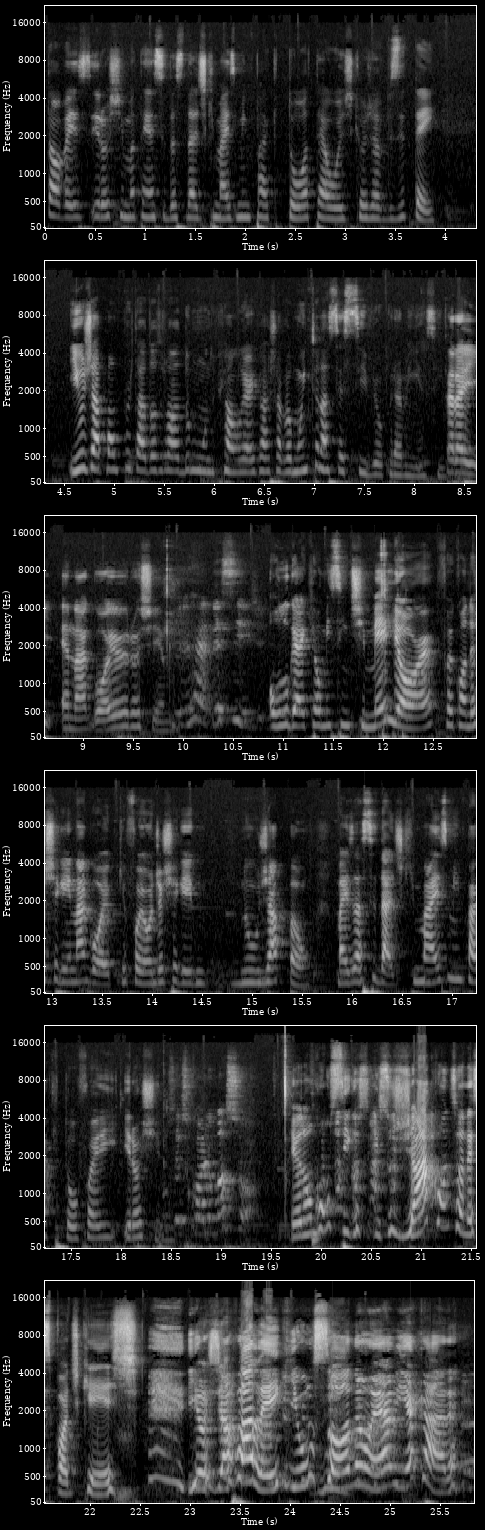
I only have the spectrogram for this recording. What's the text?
talvez Hiroshima tenha sido a cidade que mais me impactou até hoje que eu já visitei. E o Japão por estar do outro lado do mundo, porque é um lugar que eu achava muito inacessível pra mim, assim. Peraí, é Nagoya ou Hiroshima? É, decide. O lugar que eu me senti melhor foi quando eu cheguei em Nagoya, porque foi onde eu cheguei no Japão. Mas a cidade que mais me impactou foi Hiroshima. Você escolhe uma só. Eu não consigo. Isso já aconteceu nesse podcast. E eu já falei que um só não é a minha cara.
